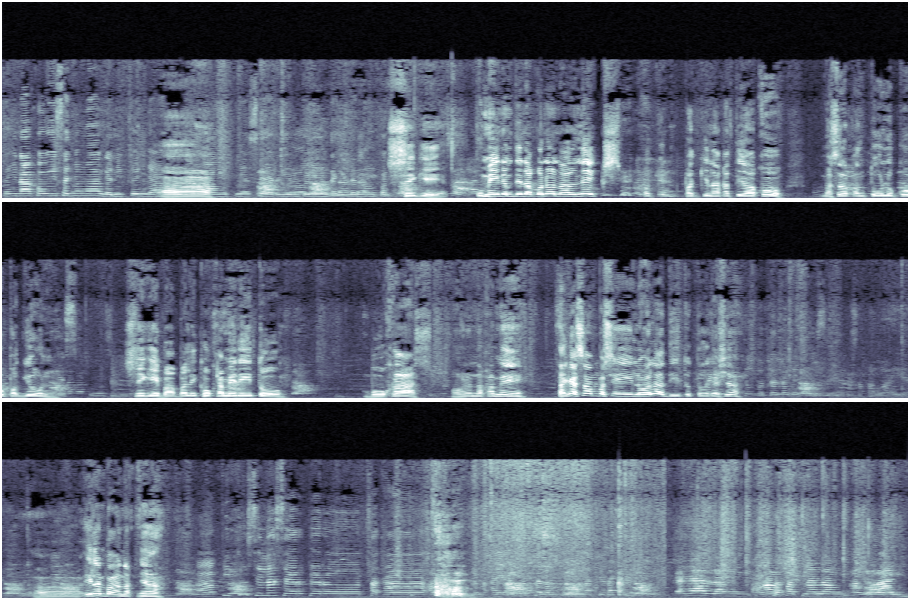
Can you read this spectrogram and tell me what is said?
hinakawisan yung mga ganito niya. Ah. Kamot niya, sir. Yun po yung dahilan ng pag... Sige. Uminom din ako noon, Alnix. Pag, pag kinakatiw ako, masarap ang tulog ko pag yun. Sige, babalik ko kami dito bukas. Mauna na kami. Taga saan ba si Lola? Dito talaga siya. Ito po talaga siya, sir, sa kawayan. Ah, ilan ba anak niya? Ah, Pito sila sir, pero ta- ah, ay apat na lang po yung natira sir. Kaya lang, apat na lang ang line.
